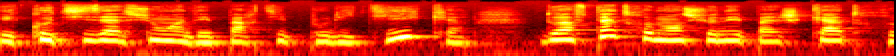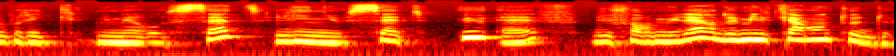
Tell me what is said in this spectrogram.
et cotisations à des partis politiques doivent être mentionnés page 4 rubrique numéro 7 ligne 7 UF du formulaire 2042.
